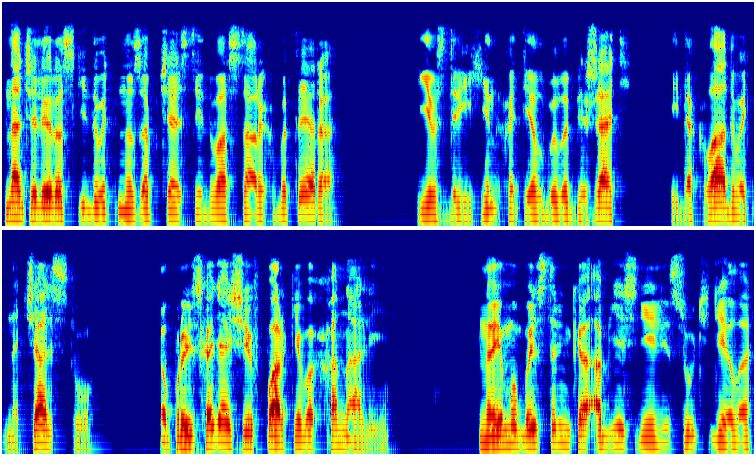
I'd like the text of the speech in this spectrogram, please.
начали раскидывать на запчасти два старых БТРа, Евздрихин хотел было бежать и докладывать начальству о происходящей в парке вакханалии, но ему быстренько объяснили суть дела.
